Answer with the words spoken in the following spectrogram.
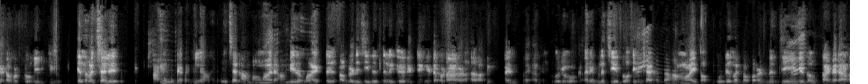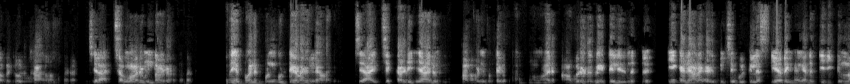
ഇടപെട്ടുകൊണ്ടിരിക്കും എന്ന് വെച്ചാൽ ആൺകുട്ടികളെ കല്യാണം കഴിച്ചാൽ അമ്മമാർ അമിതമായിട്ട് അവരുടെ ജീവിതത്തിൽ കയറിയിട്ട് ഇടപെടാറുണ്ട്. അഭിപ്രായം പറയാറുണ്ട്. ഓരോ കാര്യങ്ങൾ ചെയ്തുകൊണ്ടിരിക്കാറുണ്ട് അമ്മായി തപ്പൂട്ട് എന്നൊക്കെ പറഞ്ഞിട്ട് ജീവിതം തകരാണെന്നൊക്കെ ഒരു കാരണം ചില അച്ഛന്മാരും ഉണ്ടാകാറുണ്ട്. അതേപോലെ പെൺകുട്ടികളെ കല്യാണം കഴിച്ച് അയച്ച കഴിഞ്ഞാലും ആ പെൺകുട്ടികളുടെ അമ്മമാര് അവരുടെ വീട്ടിലിരുന്നിട്ട് ഈ കല്യാണം കഴിപ്പിച്ച് വീട്ടിലെ സ്റ്റിയറിംഗ് അങ്ങനെ തിരിക്കുന്ന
